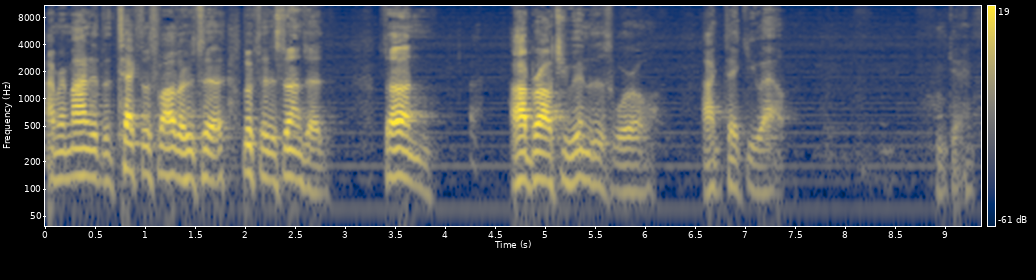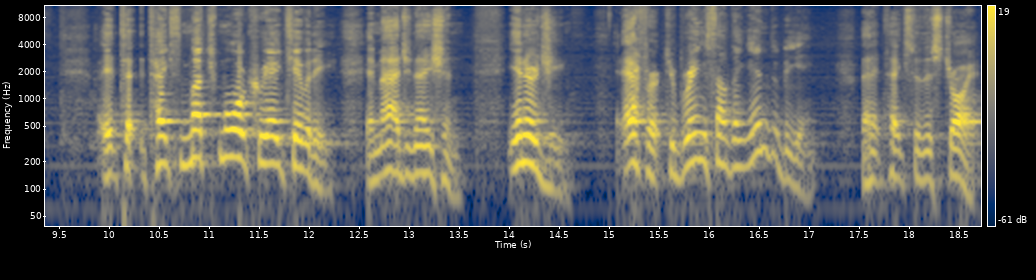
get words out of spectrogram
I'm reminded of the Texas father who said, looked at his son and said, Son, I brought you into this world. I can take you out. Okay. It, t- it takes much more creativity, imagination, energy, effort to bring something into being than it takes to destroy it.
